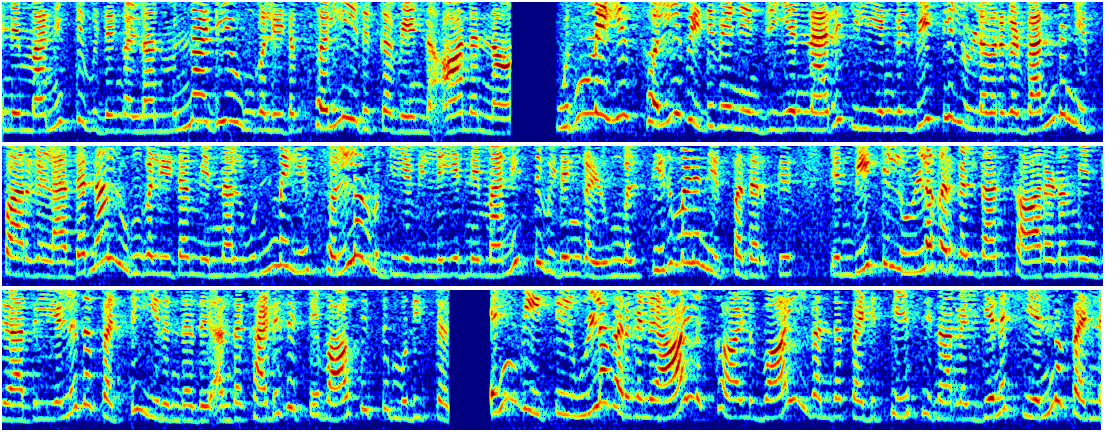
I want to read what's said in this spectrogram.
என்னை மன்னித்து விடுங்கள். நான் முன்னாடியே உங்களிடம் சொல்லி இருக்க வேண்டும். ஆனால் நான் உண்மையை சொல்லிவிடுவேன் என்று என் அருகில் எங்கள் வீட்டில் உள்ளவர்கள் வந்து நிற்பார்கள். அதனால் உங்களிடம் என்னால் உண்மையை சொல்ல முடியவில்லை. என்னை மன்னித்து விடுங்கள். உங்கள் திருமணம் நிற்பதற்கு என் வீட்டில் உள்ளவர்கள் தான் காரணம் என்று அதில் எழுதப்பட்டு இருந்தது. அந்த கடிதத்தை வாசித்து முடித்தது. வீட்டில் உள்ளவர்களை ஆளுக்கு ஆளு வாயில் வந்தபடி பேசினார்கள். எனக்கு என்ன பண்ண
